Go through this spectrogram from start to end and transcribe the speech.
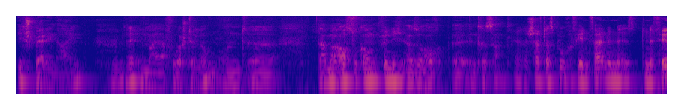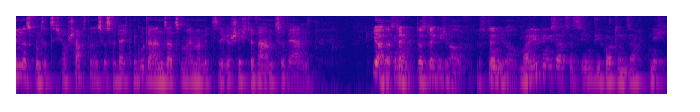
ich sperre den ein ne, in meiner Vorstellung. Und äh, da mal rauszukommen, finde ich also auch äh, interessant. Ja, das schafft das Buch auf jeden Fall. Und Wenn der, wenn der Film das grundsätzlich auch schafft, dann ist das vielleicht ein guter Ansatz, um einmal mit dieser Geschichte warm zu werden. Ja, das Genau. denke denk ich auch. Das denke ich auch. Mein Lieblingssatz ist eben, wie Gott dann sagt, nicht,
